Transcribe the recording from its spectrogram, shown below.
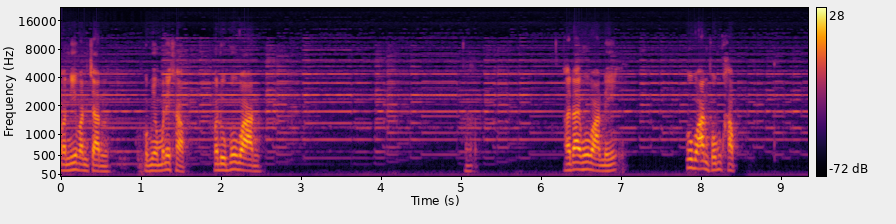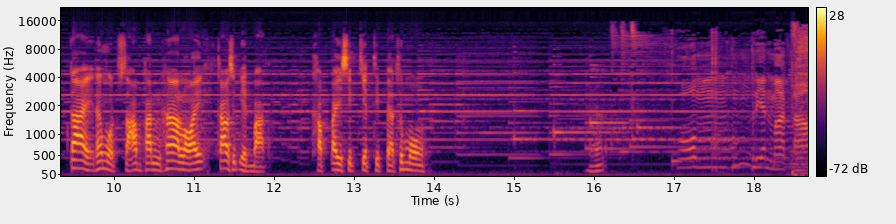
วันนี้วันจันทร์ผมยังไม่ได้ขับ มาดูเมื่อวาน ได้เมื่อวานนี้ เมื่อวานผมขับได้ทั้งหมด 3,591 บาท ขับไป 17-18 ชั่วโมงนะฮะผมเรียนมาตาม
